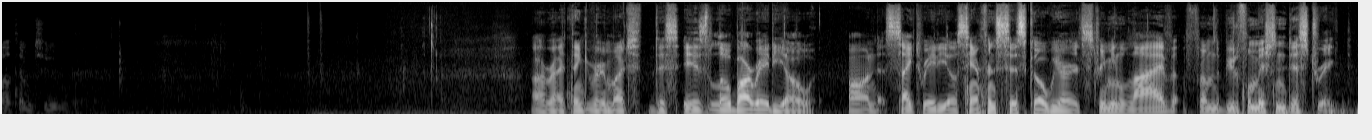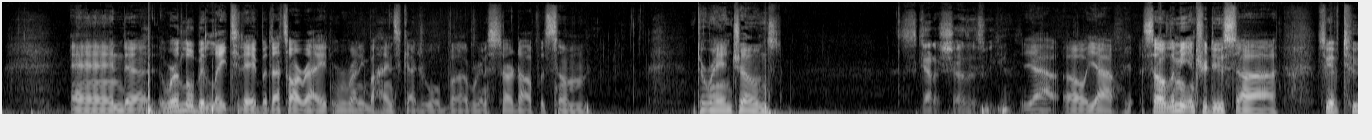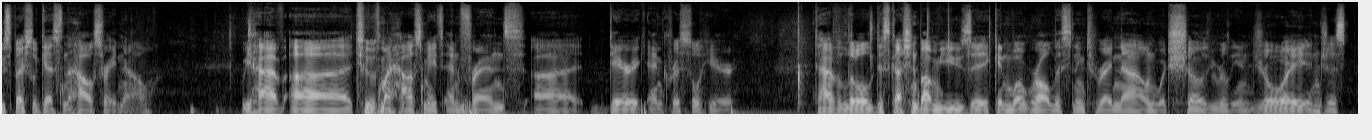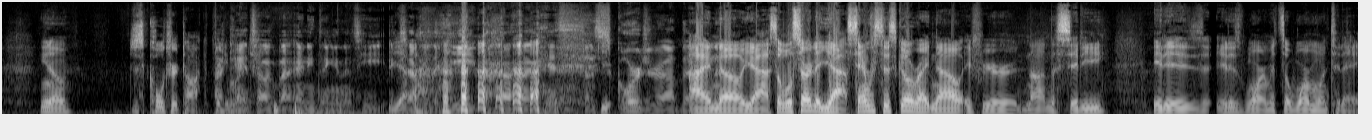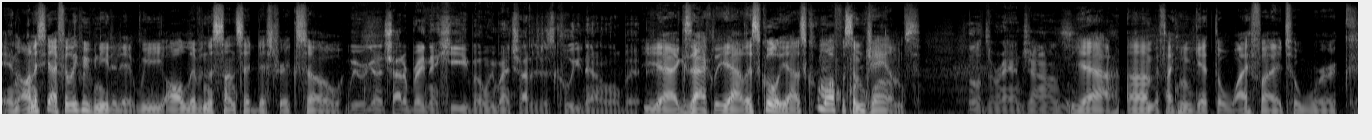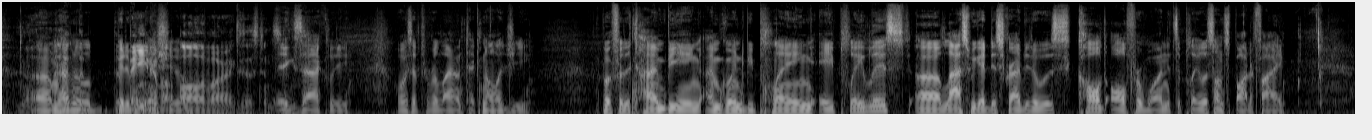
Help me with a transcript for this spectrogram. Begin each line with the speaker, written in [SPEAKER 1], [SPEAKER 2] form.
[SPEAKER 1] welcome to. All right, thank you very much. This is Low Bar Radio on Psyched Radio San Francisco. We are streaming live from the beautiful Mission District. And uh, we're a little bit late today, but that's all right. We're running behind schedule, but we're going to start off with some Durand Jones.
[SPEAKER 2] He's got a show this weekend.
[SPEAKER 1] Yeah. Oh, yeah. So let me introduce. Uh, so we have two special guests in the house right now. We have uh, two of my housemates and friends, uh, Derek and Crystal, here to have a little discussion about music and what we're all listening to right now and what shows we really enjoy and just, you know, just culture talk.
[SPEAKER 2] I
[SPEAKER 1] Pretty
[SPEAKER 2] can't
[SPEAKER 1] much.
[SPEAKER 2] talk about anything in this heat
[SPEAKER 1] Yeah.
[SPEAKER 2] except for the heat. it's a scourger out there.
[SPEAKER 1] I know, yeah. So we'll start at yeah, San Francisco right now. If you're not in the city, it is it is warm. It's a warm one today, and honestly, I feel like we've needed it. We all live in the Sunset District, so
[SPEAKER 2] We were gonna try to bring the heat, but we might try to just cool you down a little bit.
[SPEAKER 1] yeah, exactly. Yeah, let's cool. Yeah, let's cool them off with some jams.
[SPEAKER 2] little Durand Jones.
[SPEAKER 1] Yeah, um, if I can get the Wi-Fi to work, um, having a little bit of an issue.
[SPEAKER 2] all of our existence.
[SPEAKER 1] Exactly. Always have to rely on technology. But for the time being, I'm going to be playing a playlist. Uh, last week I described it. It was called All for One. It's a playlist on Spotify.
